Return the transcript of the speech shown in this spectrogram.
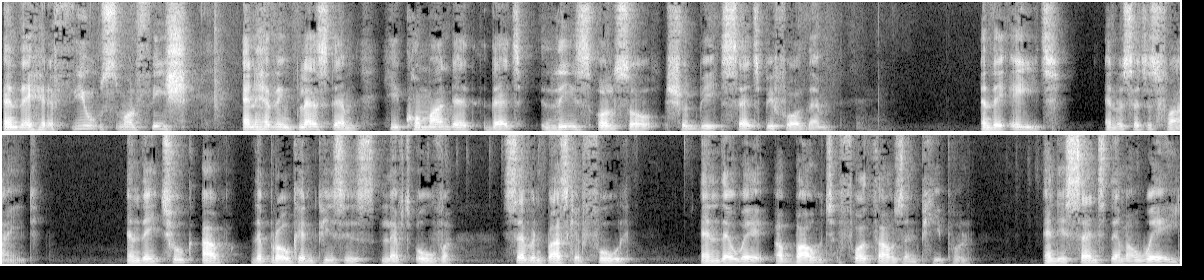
And they had a few small fish, and having blessed them, he commanded that these also should be set before them. And they ate and were satisfied. And they took up the broken pieces left over, seven basketful, and there were about four thousand people. And he sent them away,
